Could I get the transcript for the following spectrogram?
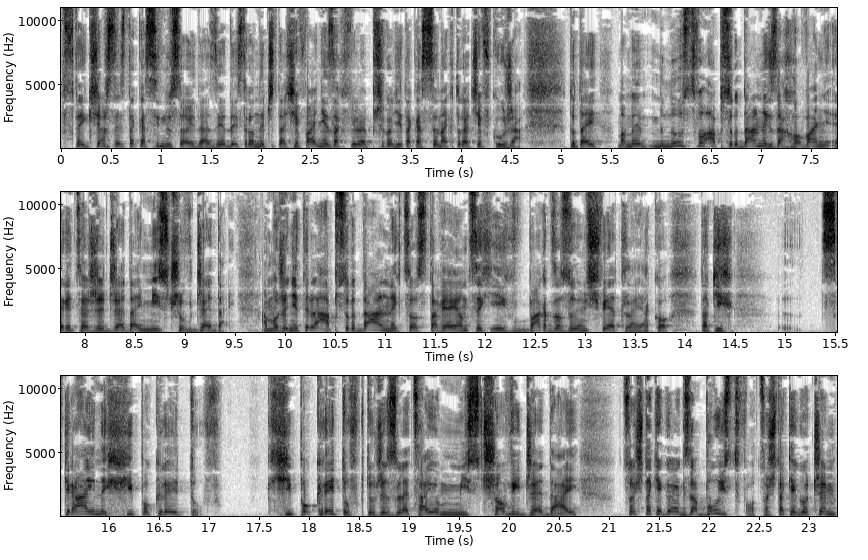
w tej książce jest taka sinusoida. Z jednej strony czyta się fajnie, za chwilę przychodzi taka scena, która cię wkurza. Tutaj mamy mnóstwo absurdalnych zachowań rycerzy Jedi, mistrzów Jedi. A może nie tyle absurdalnych, co stawiających ich w bardzo złym świetle, jako takich e, skrajnych hipokrytów. Hipokrytów, którzy zlecają mistrzowi Jedi coś takiego jak zabójstwo, coś takiego, czym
